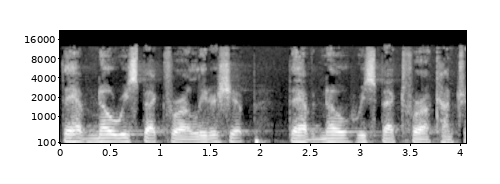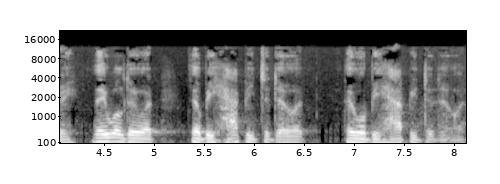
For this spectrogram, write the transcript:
They have no respect for our leadership. They have no respect for our country. They will do it. They'll be happy to do it. They will be happy to do it.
